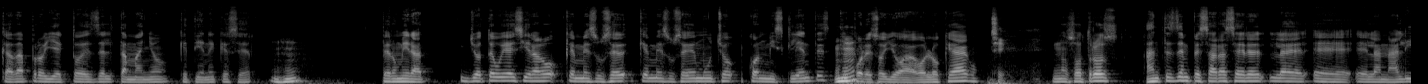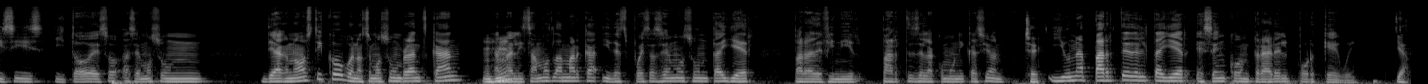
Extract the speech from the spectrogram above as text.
cada, proyecto es del tamaño que tiene que ser. Pero mira, yo te voy a decir algo que me sucede, que me sucede mucho con mis clientes y por eso yo hago lo que hago. Sí. Nosotros, antes de empezar a hacer el, eh, análisis y todo eso, hacemos un diagnóstico, bueno, hacemos un brand scan, analizamos la marca y después hacemos un taller para definir partes de la comunicación. Sí. Y una parte del taller es encontrar el por qué, güey. Ya.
